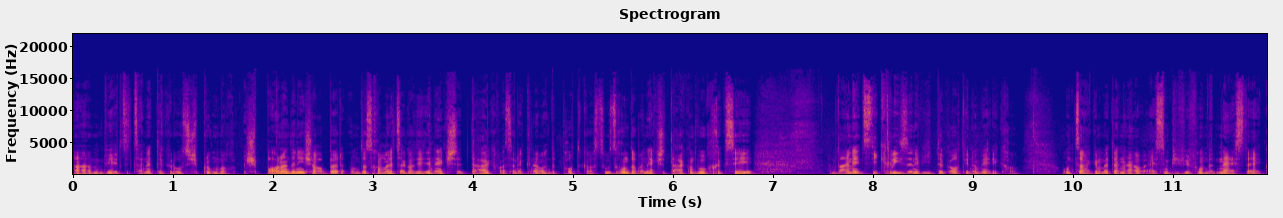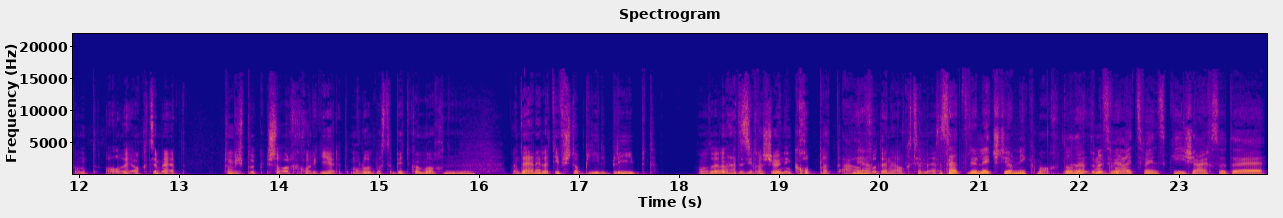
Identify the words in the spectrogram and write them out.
ähm, wird es jetzt auch nicht den grossen Sprung machen. Spannend ist aber, und das kann man jetzt auch in den nächsten Tagen, ich weiß auch nicht genau, wann der Podcast rauskommt, aber in den nächsten Tagen und Wochen sehen, wenn jetzt die Krise nicht weitergeht in Amerika und sagen wir dann auch S&P 500, Nasdaq und alle Aktienmärkte zum Beispiel stark korrigieren, mal schauen, was der Bitcoin macht. Mhm. Wenn der relativ stabil bleibt, oder? Dann hat er sich auch schön entkoppelt auch ja. von diesen Aktienmärkten. Das hat er ja letztes Jahr nicht gemacht, oder? Nein, 2021 ist eigentlich so der,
